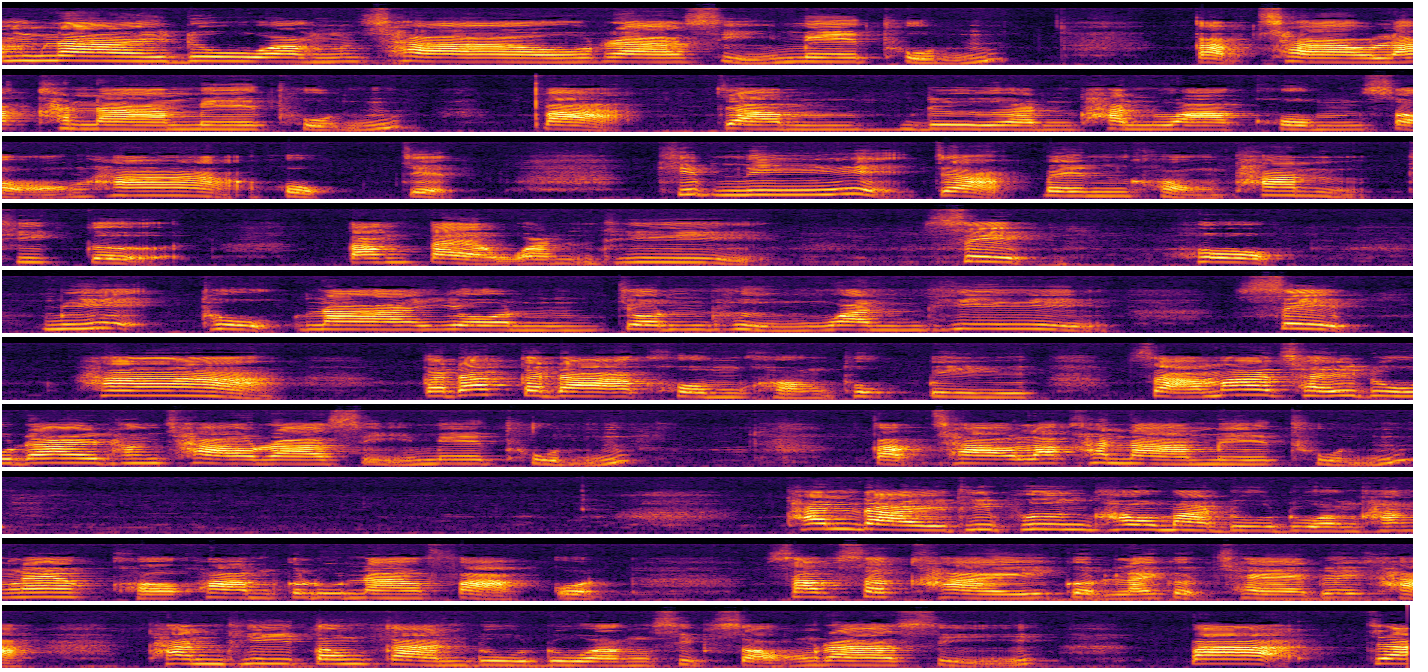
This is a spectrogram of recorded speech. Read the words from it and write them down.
ทำนายดวงชาวราศีเมถุน กับชาวลัคนาเมถุน ประจำเดือนธันวาคม 2567 คลิปนี้จะเป็นของท่านที่เกิดตั้งแต่วันที่ 16 มิถุนายนจนถึงวันที่ 15 กรกฎาคมของทุกปี สามารถใช้ดูได้ทั้งชาวราศีเมถุน กับชาวลัคนาเมถุน ท่านใดที่เพิ่งเข้ามาดูดวงครั้งแรกขอความกรุณาฝากกด Subscribe กดไลค์กดแชร์ด้วยค่ะ ท่านที่ต้องการดูดวง 12 ราศีประจ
